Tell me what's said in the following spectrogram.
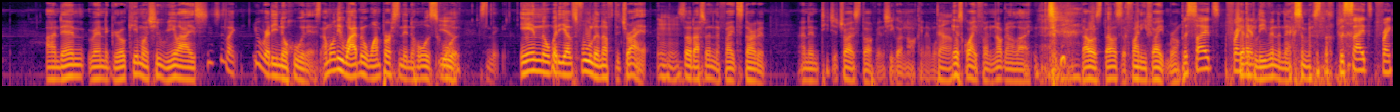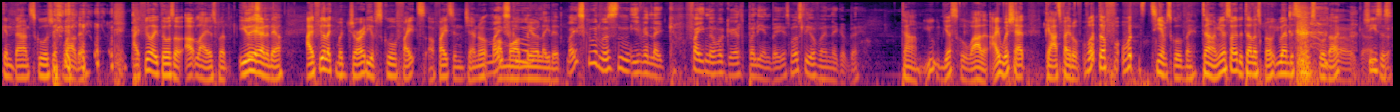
and then when the girl came out, she realized she's like, "You already know who it is. I'm only wiping one person in the whole school. Yeah. It's Ain't nobody else fool enough to try it." Mm-hmm. So that's when the fight started. And then teacher tried to stop it and she got knocking him out. Damn. It was quite funny, not gonna lie. that was that was a funny fight, bro. Besides She Frank ended up and leaving the next semester. besides Frank and Don's school is just wild. eh? I feel like those are outliers, but either here or there, I feel like majority of school fights or fights in general My are more school- mirror related. My school wasn't even like fighting over girls bullying, but it's mostly over a nigga, but Damn, you your school wild. I wish I had guys fight over what the f- what TM school man. Tom, you're sorry to tell us, bro. You went to CM school, dog. Oh, God, Jesus,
